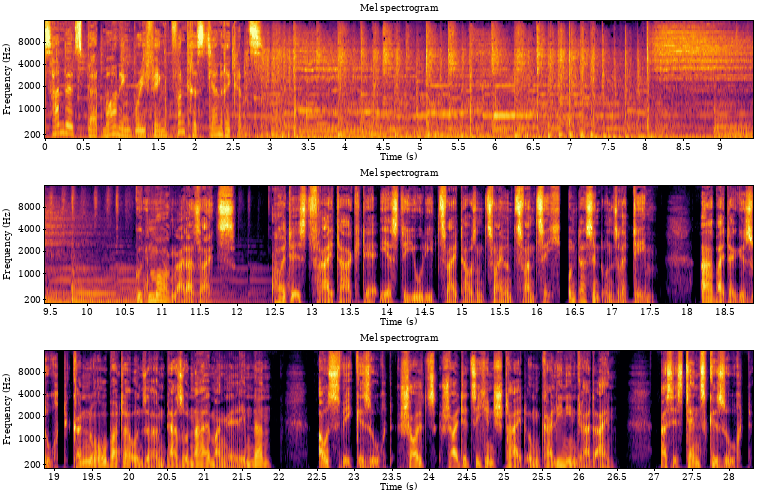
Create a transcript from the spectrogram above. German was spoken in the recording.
Das Handelsblatt Morning Briefing von Christian Rickens. Guten Morgen allerseits. Heute ist Freitag, der 1. Juli 2022 und das sind unsere Themen. Arbeiter gesucht. Können Roboter unseren Personalmangel lindern? Ausweg gesucht. Scholz schaltet sich in Streit um Kaliningrad ein. Assistenz gesucht.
